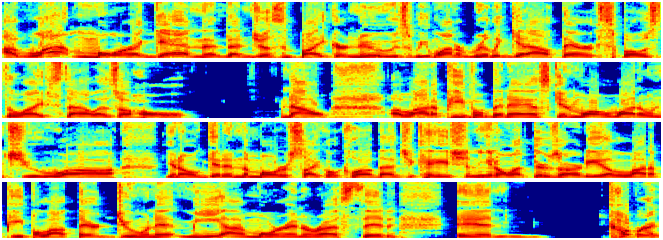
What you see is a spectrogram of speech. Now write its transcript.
a lot more again than, than just biker news. We want to really get out there, expose the lifestyle as a whole. Now, a lot of people have been asking, well, why don't you, uh, you know, get in the motorcycle club education? You know what? There's already a lot of people out there doing it. Me, I'm more interested in covering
